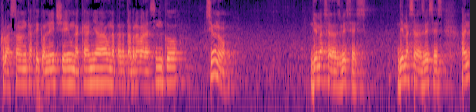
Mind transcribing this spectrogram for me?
Croissant, café con leche, una caña, una patata brava a las 5. ¿Sí o no? Demasiadas veces. Demasiadas veces. Han,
